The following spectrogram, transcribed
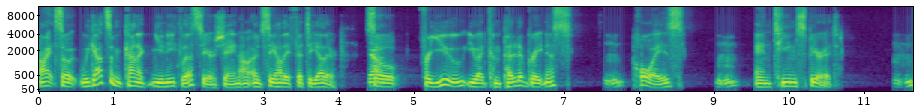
All right so we got some kind of unique lists here shane. I see how they fit together. Yeah. so for you you had competitive greatness mm-hmm. poise mm-hmm. and team spirit mm-hmm.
